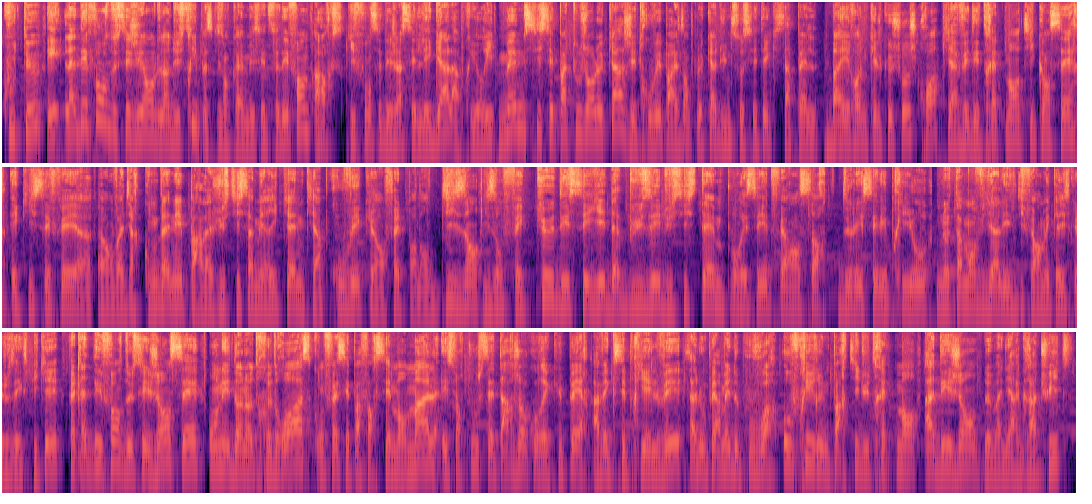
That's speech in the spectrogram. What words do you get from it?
coûteux. Et la défense de ces géants de l'industrie, parce qu'ils ont quand même essayé de se défendre, alors ce qu'ils font, c'est déjà, c'est légal a priori, même si c'est pas toujours le cas. J'ai trouvé par exemple le cas d'une société qui s'appelle Byron quelque chose, je crois, qui avait des traitement anti-cancer et qui s'est fait, euh, on va dire, condamné par la justice américaine qui a prouvé qu'en fait, pendant 10 ans, ils ont fait que d'essayer d'abuser du système pour essayer de faire en sorte de laisser les prix hauts, notamment via les différents mécanismes que je vous ai expliqués. En fait, la défense de ces gens, c'est on est dans notre droit, ce qu'on fait, c'est pas forcément mal, et surtout, cet argent qu'on récupère avec ces prix élevés, ça nous permet de pouvoir offrir une partie du traitement à des gens de manière gratuite.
